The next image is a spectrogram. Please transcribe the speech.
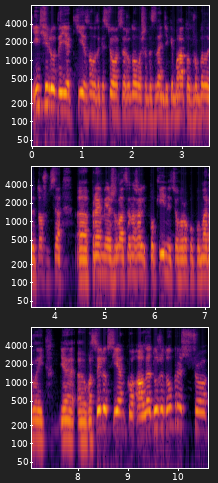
Інші люди, які знову таки з цього середовища дисидентів, які багато зробили для того, щоб ця е, премія жила. Це на жаль покійний цього року померлий е, е, Василь Овсієнко. Але дуже добре, що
